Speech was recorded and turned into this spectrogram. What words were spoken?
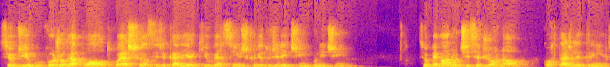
se eu digo, vou jogar para o alto, qual é a chance de cair aqui o versinho escrito direitinho, bonitinho? Se eu pegar uma notícia de jornal, cortar as letrinhas,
